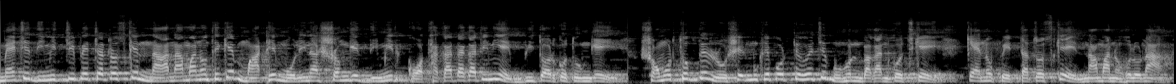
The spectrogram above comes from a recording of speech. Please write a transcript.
ম্যাচে দিমিত্রি পেট্রাটসকে না নামানো থেকে মাঠে মলিনার সঙ্গে দিমির কথা কাটাকাটি নিয়ে বিতর্ক তুঙ্গে। সমর্থকদের রোষের মুখে পড়তে হয়েছে মোহনবাগান কোচকে। কেন পেট্রাটসকে নামানো হলো না?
